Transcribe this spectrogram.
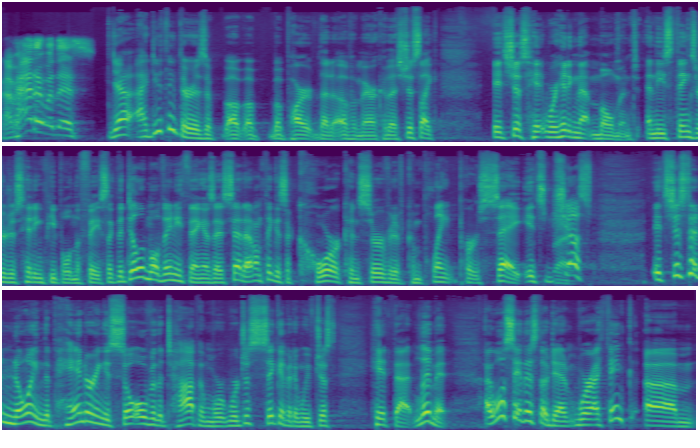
I've had it with this. Yeah, I do think there is a, a, a part that of America that's just like, it's just hit, we're hitting that moment, and these things are just hitting people in the face. Like the Dylan Mulvaney thing, as I said, I don't think it's a core conservative complaint per se. It's just, it's just annoying. The pandering is so over the top, and we're, we're just sick of it, and we've just hit that limit. I will say this though, Dan, where I think um,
